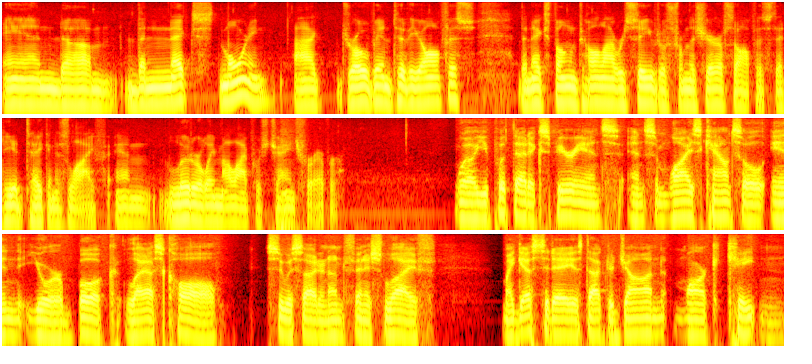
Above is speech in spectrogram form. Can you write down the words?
And um, the next morning, I drove into the office. The next phone call I received was from the sheriff's office that he had taken his life. And literally, my life was changed forever. Well, you put that experience and some wise counsel in your book, Last Call Suicide and Unfinished Life. My guest today is Dr. John Mark Caton,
